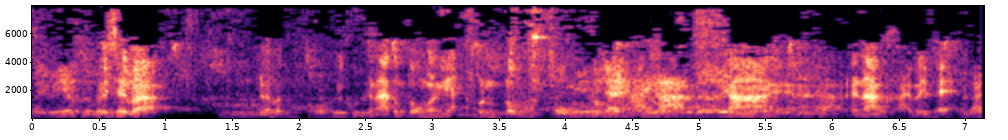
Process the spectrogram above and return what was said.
ไม่มีก็คือไม่ใช่ว่าแล้วก็โอ้โหคือคุยกันนะตรงๆอย่างเงี้ย คนตรงตรงไม่ใช่หายหน้าไปเลยใช่อ่าไอ้น้าก็ขายไม่แพงเนี่ย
